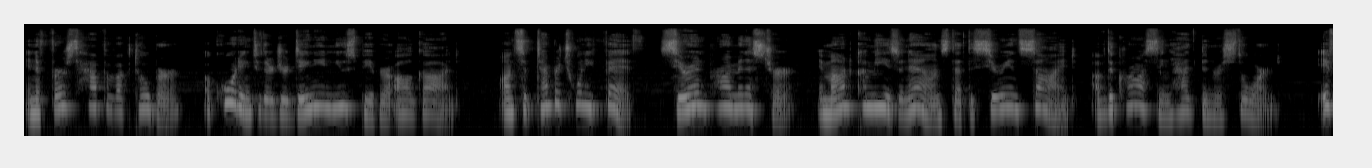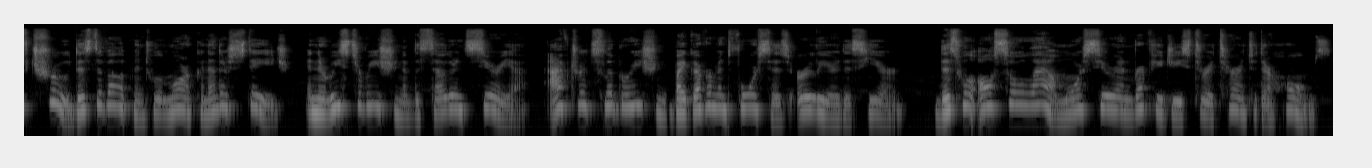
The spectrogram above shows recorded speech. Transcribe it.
in the first half of October, according to their Jordanian newspaper Al Ghad. On September 25th, Syrian Prime Minister Imad Khamis announced that the Syrian side of the crossing had been restored. If true, this development will mark another stage in the restoration of the southern Syria after its liberation by government forces earlier this year. This will also allow more Syrian refugees to return to their homes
